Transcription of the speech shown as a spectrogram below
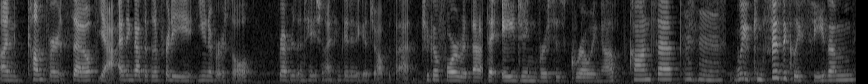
uncomfort. So, yeah, I think that's a, a pretty universal representation. I think they did a good job with that. To go forward with that, the aging versus growing up concept, mm-hmm. we can physically see them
